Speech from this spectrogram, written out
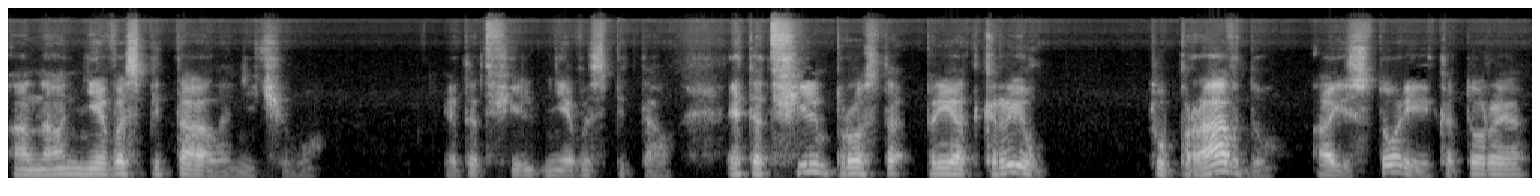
Она не воспитала ничего. Этот фильм не воспитал. Этот фильм просто приоткрыл ту правду о истории, которая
